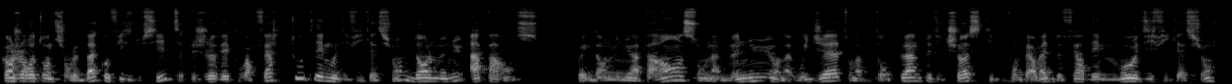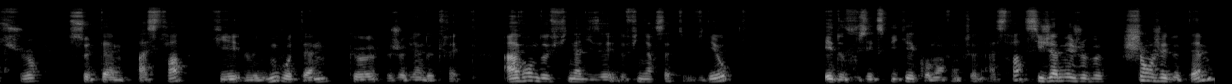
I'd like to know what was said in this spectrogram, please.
Quand je retourne sur le back-office du site, je vais pouvoir faire toutes les modifications dans le menu Apparence. Vous voyez que dans le menu Apparence, on a menu, on a widget, on a donc plein de petites choses qui vont permettre de faire des modifications sur ce thème Astra, qui est le nouveau thème que je viens de créer. Avant de finaliser, de finir cette vidéo, et de vous expliquer comment fonctionne Astra. Si jamais je veux changer de thème,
